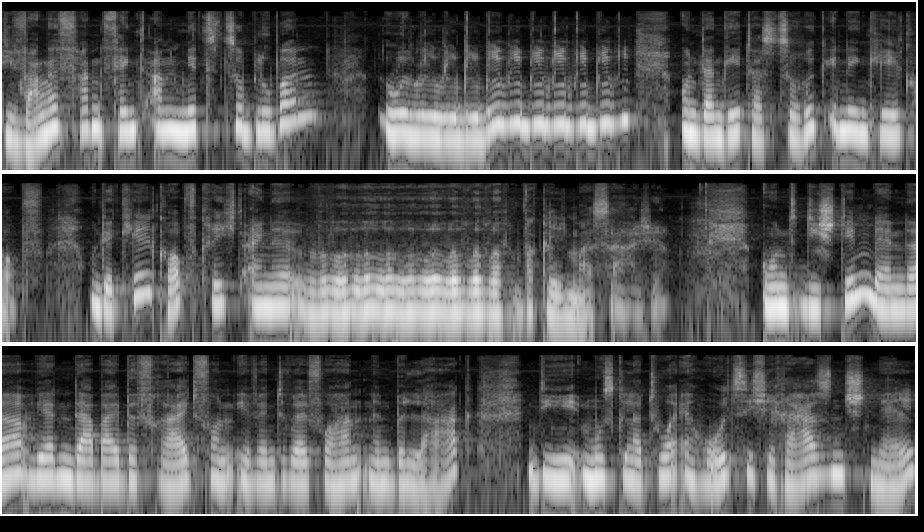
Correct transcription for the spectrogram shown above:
die Wange fängt an mit zu blubbern. Und dann geht das zurück in den Kehlkopf. Und der Kehlkopf kriegt eine Wackelmassage. Und die Stimmbänder werden dabei befreit von eventuell vorhandenen Belag. Die Muskulatur erholt sich rasend schnell.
